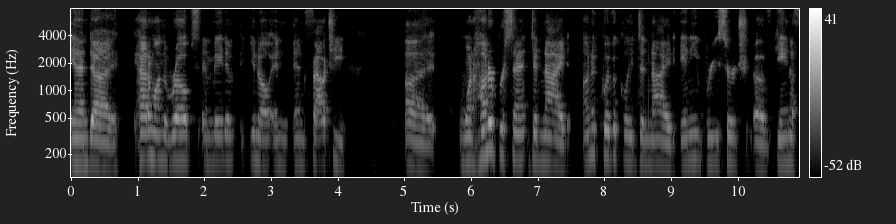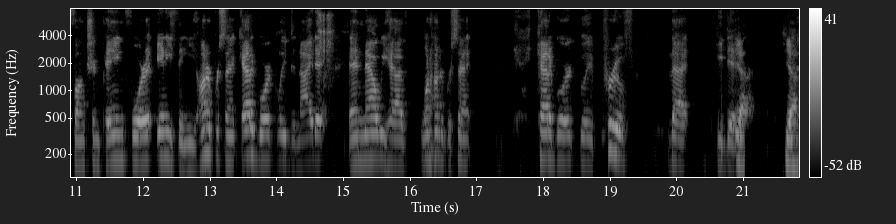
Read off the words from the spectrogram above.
and uh, had him on the ropes and made him, you know, and and Fauci. Uh, 100% denied, unequivocally denied any research of gain of function, paying for it, anything. He 100% categorically denied it. And now we have 100% categorically proof that he did. Yeah. Yeah.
